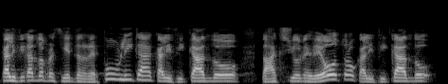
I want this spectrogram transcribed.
calificando al presidente de la República, calificando las acciones de otro, calificando...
